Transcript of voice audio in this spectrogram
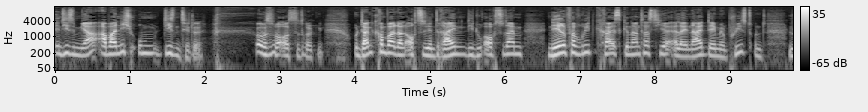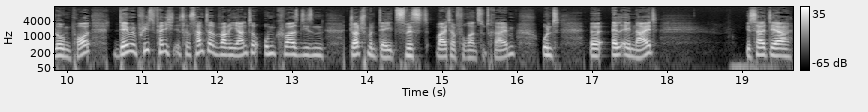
in diesem Jahr, aber nicht um diesen Titel. um es mal auszudrücken. Und dann kommen wir dann auch zu den dreien, die du auch zu deinem näheren Favoritenkreis genannt hast, hier LA Knight, Damien Priest und Logan Paul. Damien Priest fände ich eine interessante Variante, um quasi diesen Judgment Day Twist weiter voranzutreiben. Und äh, LA Knight ist halt der,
